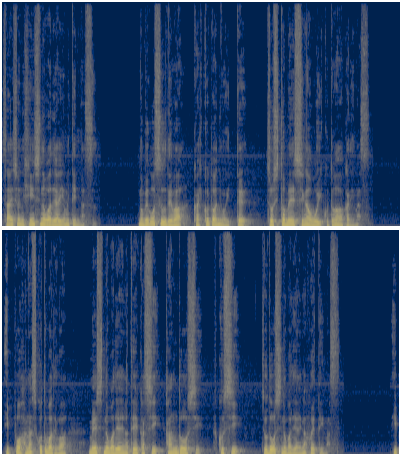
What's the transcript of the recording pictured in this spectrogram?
最初に品詞の割合を見てみます。延べ語数では書き言葉において助詞と名詞が多いことがわかります。一方話し言葉では名詞の割合が低下し感動詞副詞助動詞の割合が増えています。一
